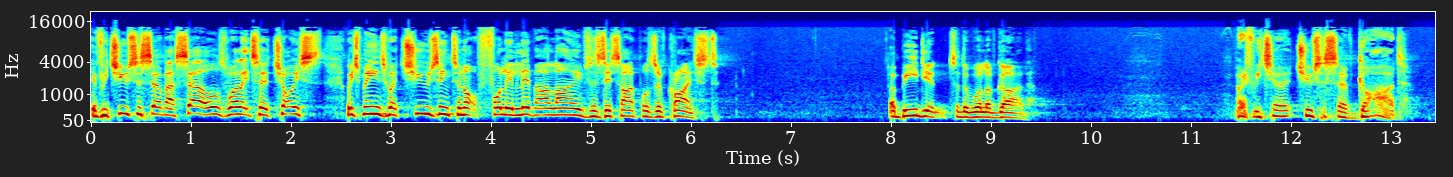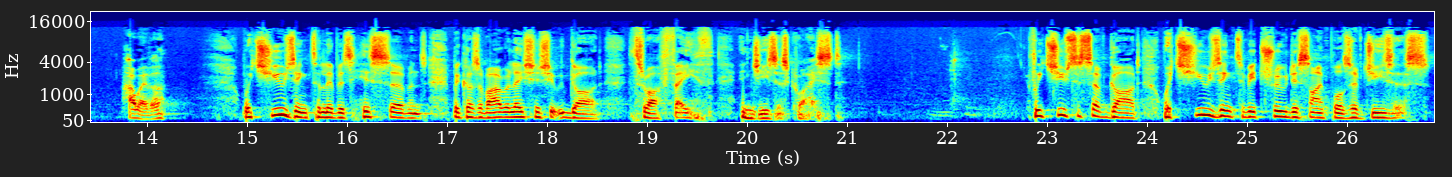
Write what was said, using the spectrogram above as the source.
If we choose to serve ourselves, well, it's a choice which means we're choosing to not fully live our lives as disciples of Christ, obedient to the will of God. But if we cho- choose to serve God, however, we're choosing to live as His servants because of our relationship with God through our faith in Jesus Christ. If we choose to serve God, we're choosing to be true disciples of Jesus.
